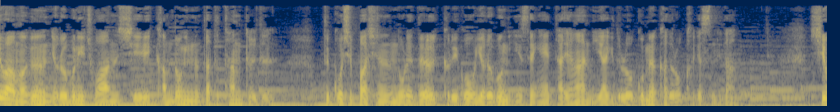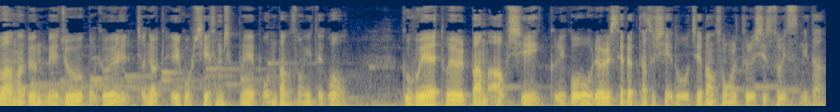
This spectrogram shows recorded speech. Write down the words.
시와 음악은 여러분이 좋아하는 시, 감동 있는 따뜻한 글들, 듣고 싶어 하시는 노래들, 그리고 여러분 인생의 다양한 이야기들로 꾸며가도록 하겠습니다. 시와 음악은 매주 목요일 저녁 7시 30분에 본 방송이 되고, 그 후에 토요일 밤 9시, 그리고 월요일 새벽 5시에도 재방송을 들으실 수 있습니다.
